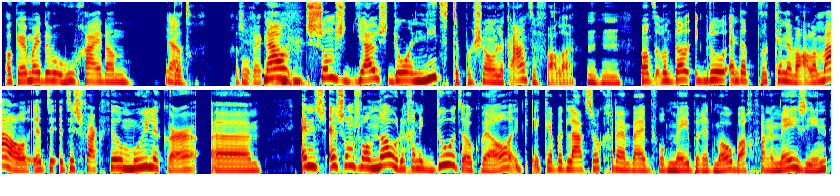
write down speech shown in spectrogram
Oké, maar de- hoe ga je dan Ja. dat gesprek Nou, aan? soms juist door niet te persoonlijk aan te vallen. Mhm. Want, want dat, ik bedoel, en dat, dat kennen we allemaal. Het, het is vaak veel moeilijker. ehm, en, en soms wel nodig. En ik doe het ook wel. Ik, ik heb het laatst ook gedaan bij bijvoorbeeld Meebrit Mobach van Amazing.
